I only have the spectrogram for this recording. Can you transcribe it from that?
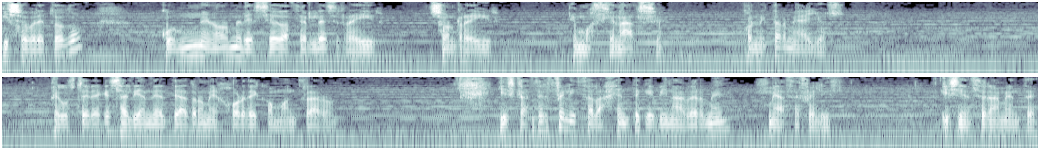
y sobre todo con un enorme deseo de hacerles reír, sonreír, emocionarse, conectarme a ellos. Me gustaría que salían del teatro mejor de cómo entraron y es que hacer feliz a la gente que viene a verme me hace feliz. Y sinceramente,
